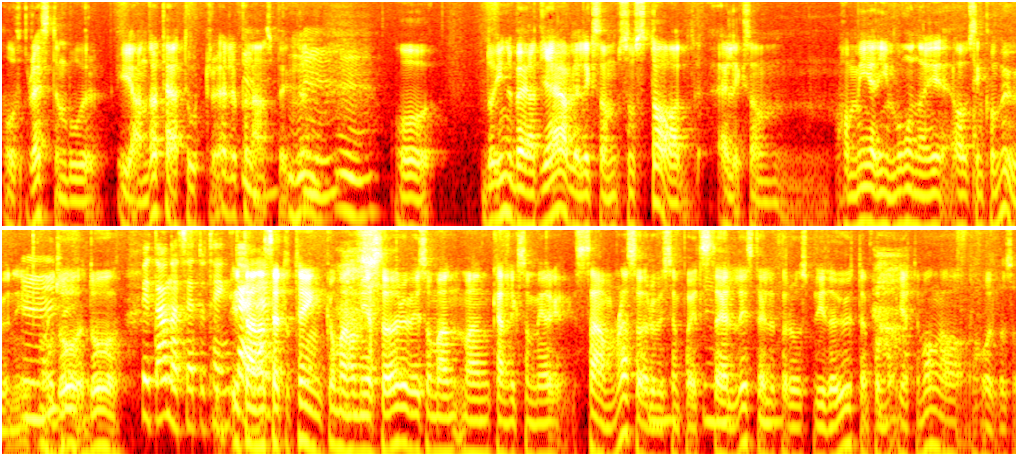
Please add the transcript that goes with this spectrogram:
Och resten bor i andra tätorter eller på Mm. landsbygden. Mm, mm. Och då innebär det att Gävle liksom, som stad är liksom, har mer invånare i- av sin kommun. Mm. Och då, då Det är ett annat sätt att tänka. ett annat eller? sätt att tänka och man har mer service och man, man kan liksom mer samla servicen på ett Mm. ställe istället för att sprida ut den på må- jättemånga håll och så.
